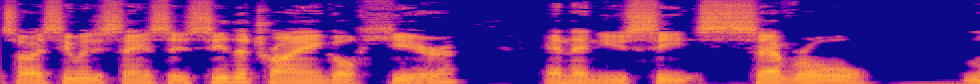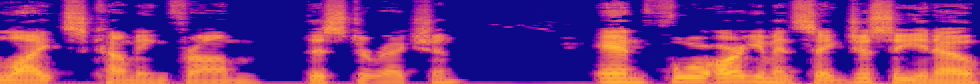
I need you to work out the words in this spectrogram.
So I see what he's saying. So you see the triangle here, and then you see several lights coming from this direction. And for argument's sake, just so you know,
